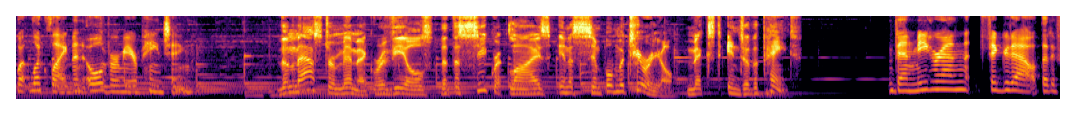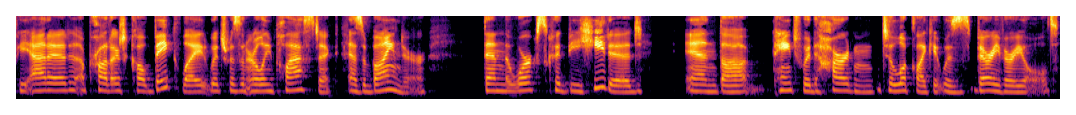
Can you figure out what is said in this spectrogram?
what looked like an old Vermeer painting. The master mimic reveals that the secret lies in a simple material mixed into the paint. Van Meegeren figured out that if he added a product called Bakelite, which was an early plastic, as a binder, then the works could be heated and the paint would harden to look like it was very, very old.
